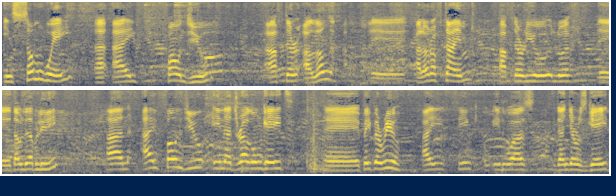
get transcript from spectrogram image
in some way uh, I found you after a long, uh, a lot of time after you left uh, WWE, and I found you in a Dragon Gate uh, pay-per-view. I think it was Dangerous Gate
